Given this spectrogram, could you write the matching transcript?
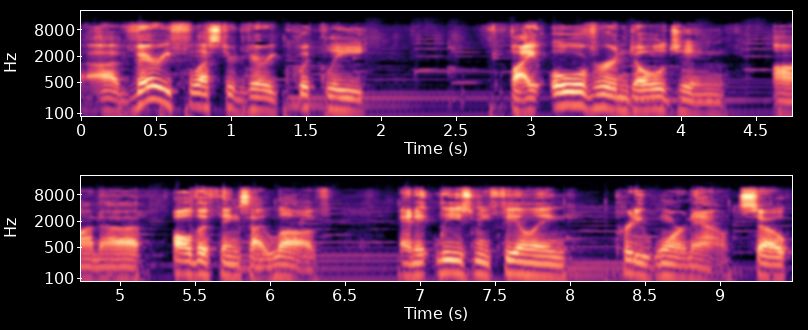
uh, very flustered very quickly by overindulging on uh, all the things I love, and it leaves me feeling pretty worn out. So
